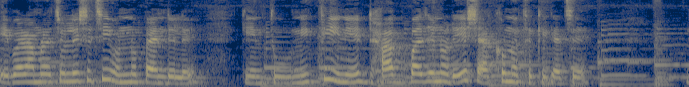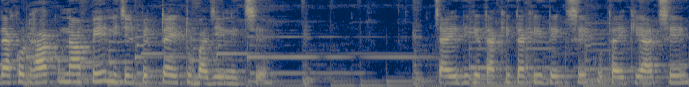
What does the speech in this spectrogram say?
এবার আমরা চলে এসেছি অন্য প্যান্ডেলে। কিন্তু নিথিনের ঢাক বাজানো রেশ এখনও থেকে গেছে। দেখো, ঢাক না পেয়ে নিজের পেটটা একটু বাজিয়ে নিচ্ছে। চারিদিকে তাকিয়ে তাকিয়ে দেখছে কোথায় কে আছে।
